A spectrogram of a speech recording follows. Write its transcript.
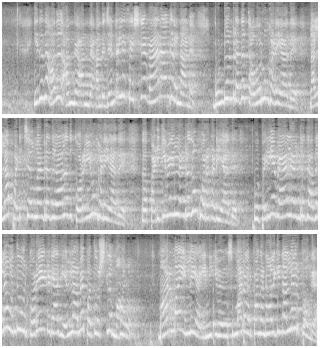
இதுதான் அது அந்த அந்த அந்த ஜென்ரலைசேஷனே வேணாங்கிற நான். குண்டுன்றது தவறும் கிடையாது. நல்லா படித்தவங்கன்றதுனால அது குறையும் கிடையாது. படிக்கவே இல்லைன்றதும் குறை கிடையாது. இப்போ பெரிய வேலைன்றது அதெல்லாம் வந்து ஒரு குறையே கிடையாது. எல்லாமே பத்து வருஷத்தில் மாறும். மாறுமா இல்லையா? இன்னைக்கு சுமாராக இருப்பாங்க. நாளைக்கு நல்லா இருப்பாங்க.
